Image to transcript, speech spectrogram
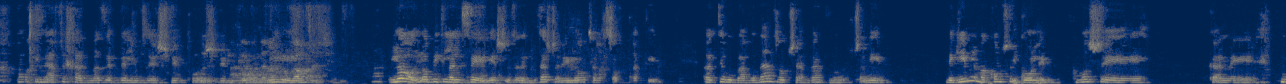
אכפת לי מאף אחד, מה זה הבדל אם זה יושבים פה או יושבים פה? לא, לא בגלל זה, יש איזו נקודה שאני לא רוצה לחשוף פרטים. אבל תראו, בעבודה הזאת שעבדנו שנים, מגיעים למקום של גולם, כמו שכאן... אה,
